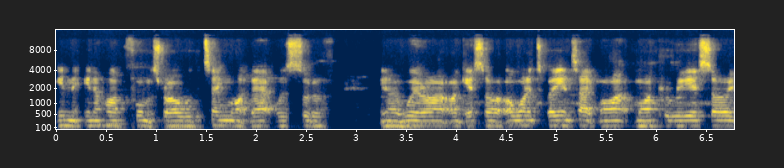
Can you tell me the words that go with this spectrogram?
in in a high performance role with a team like that was sort of you know where I, I guess I, I, wanted to be and take my my career. So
